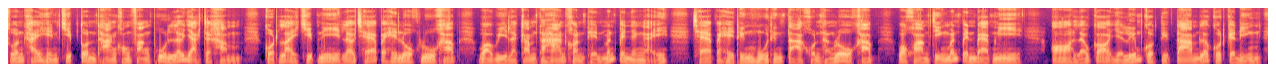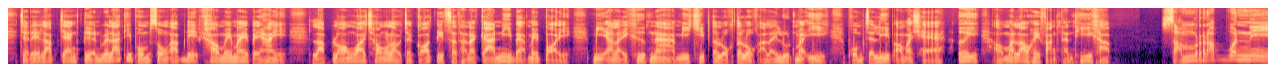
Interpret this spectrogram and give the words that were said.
ส่วนใครเห็นคลิปต้นทางของฝั่งพูดแล้วอยากจะขำกดไลค์คลิปนี้แล้วแชร์ไปให้โลกรู้ครับ ว่าวีรกรรมทหารคอนเทนต์มันเป็นยังไง แชร์ไปให้ถึงหูถึงตาคนทั้งโลกครับว่าความจริงมันเป็นแบบนี้อ้อแล้วก็อย่าลืมกดติดตามแล้วกดกระดิ่ง จะได้รับแจ้งเตือนเวลาที่ผมส่งอัปเดตเข้าไม่ไม่ไปให้ รับรองว่าช่องเราจะเกาะติดสถานการณ์นี่แบบไม่ปล่อย มีอะไรคืบหน้ามีคลิปตลกตลกอะไรหลุดมาอีก ผมจะรีบเอามาแชร์เอ้ยเอามาเล่าให้ฟังทันทีครับสำหรับวันนี้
